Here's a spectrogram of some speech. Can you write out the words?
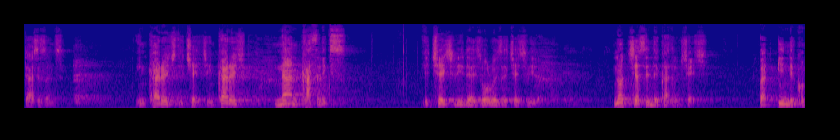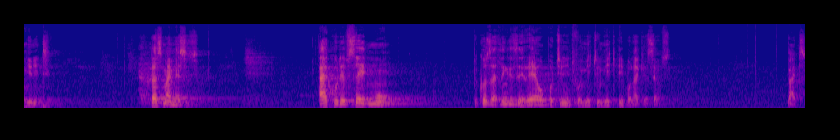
diocesanes. Encourage the church, encourage non Catholics. A church leader is always a church leader, not just in the Catholic Church, but in the community. That's my message. I could have said more because I think it's a rare opportunity for me to meet people like yourselves. But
